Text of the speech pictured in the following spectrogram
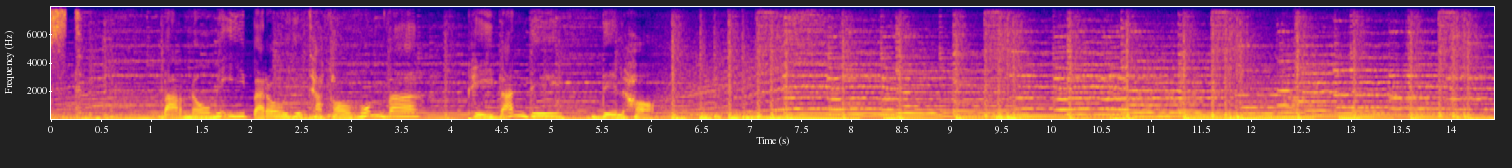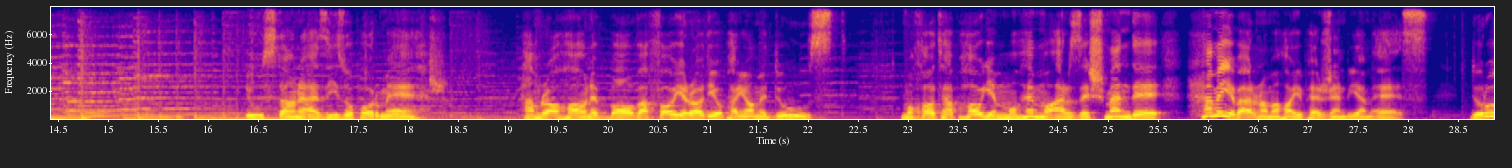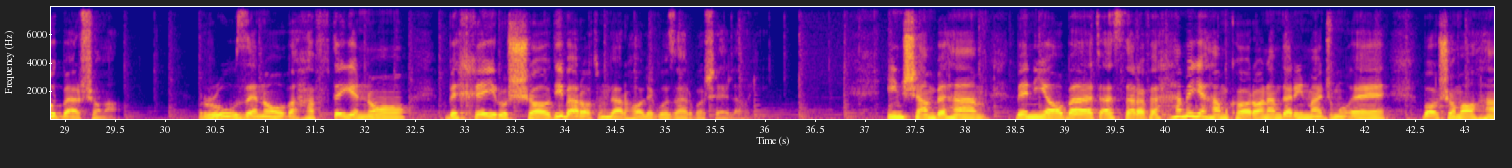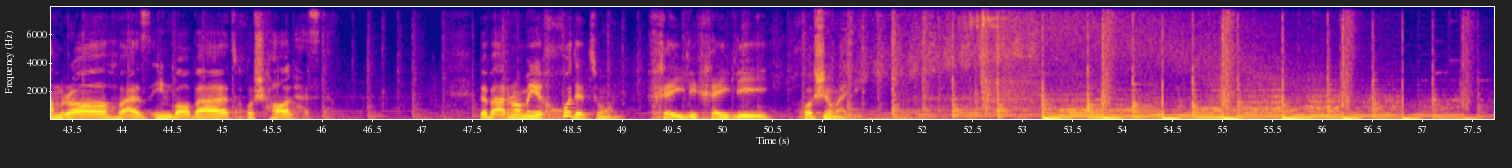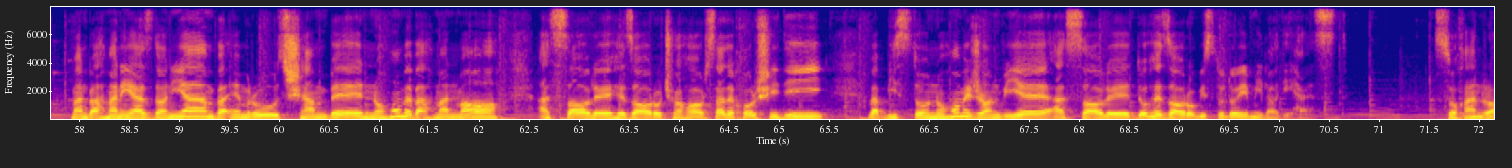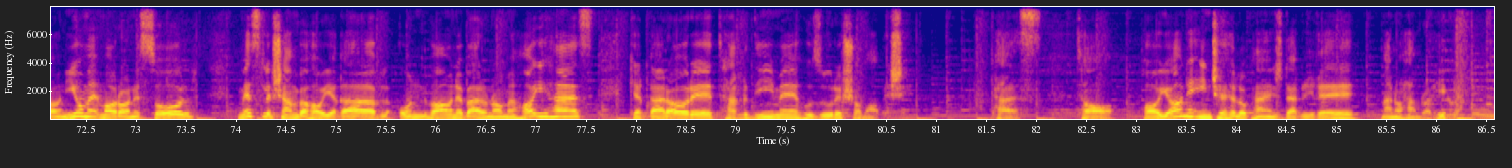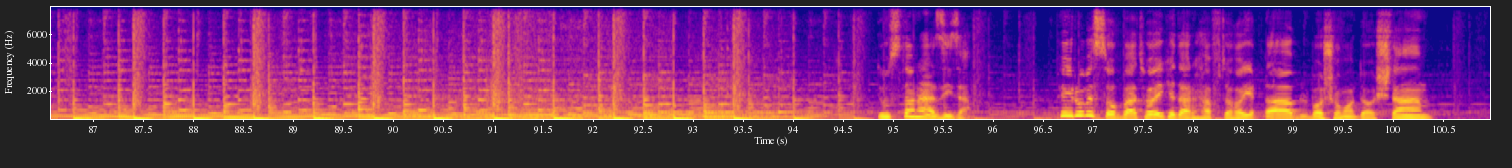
دوست برنامه ای برای تفاهم و پیوند دلها. دوستان عزیز و پرمهر همراهان با وفای رادیو پیام دوست مخاطبهای مهم و ارزشمند همه برنامه های Persian BMS. درود بر شما. روز نو و هفته نو به خیر و شادی براتون در حال گذر باشه الهی. این شنبه هم به نیابت از طرف همه همکارانم در این مجموعه با شما همراه و از این بابت خوشحال هستم. به برنامه خودتون خیلی خیلی خوش اومدید. من بهمن یزدانیم و امروز شنبه نهم بهمن ماه از سال 1400 خورشیدی و 29 ژانویه از سال 2022 میلادی هست. سخنرانی و معماران صلح مثل شنبه های قبل عنوان برنامه هایی هست که قرار تقدیم حضور شما بشه. پس تا پایان این 45 دقیقه منو همراهی کنید. دوستان عزیزم پیرو صحبت هایی که در هفته های قبل با شما داشتم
